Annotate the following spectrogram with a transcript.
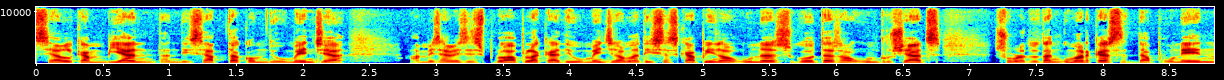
cel canviant, tant dissabte com diumenge. A més a més, és probable que diumenge al matí s'escapin algunes gotes, alguns ruixats, sobretot en comarques de Ponent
